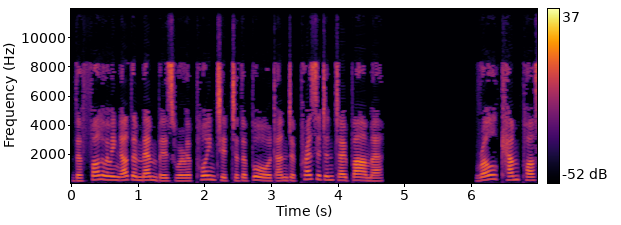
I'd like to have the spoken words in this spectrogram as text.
The following other members were appointed to the board under President Obama. Roel Campos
